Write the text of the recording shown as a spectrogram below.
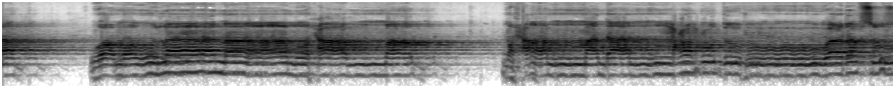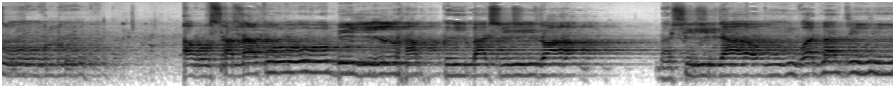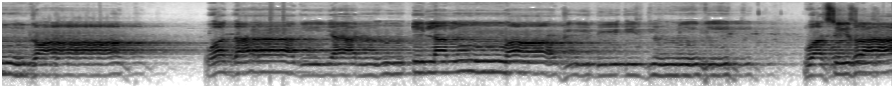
ومولانا محمد محمدا عبده ورسوله. أرسله بالحق بشيرا بشيرا ونذيرا وداعيا إلى الله وسراجا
